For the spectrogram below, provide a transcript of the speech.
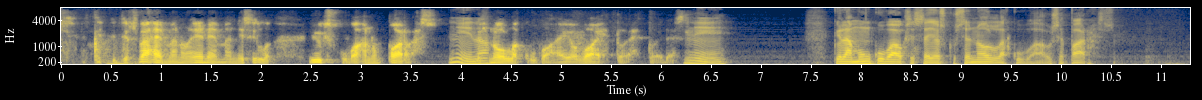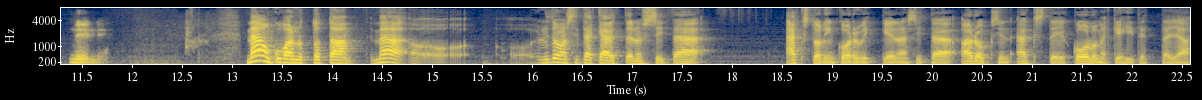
että jos vähemmän on enemmän, niin silloin yksi kuvahan on paras. Niin, no. Jos nolla kuvaa ei ole vaihtoehto edes. Niin. Kyllä mun kuvauksessa joskus se nolla kuva on se paras. Niin, niin. Mä oon kuvannut tota, mä nyt on sitä käyttänyt sitä Axtonin korvikkeena sitä Adoxin XT3-kehitettä, ja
